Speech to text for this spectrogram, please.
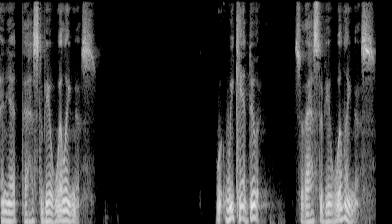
And yet there has to be a willingness. We can't do it. So there has to be a willingness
